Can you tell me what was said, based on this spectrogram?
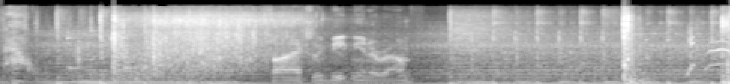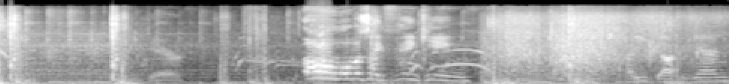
Ow. Sean actually beat me in a round. Dare. Oh, what was I thinking? How do you duck again?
